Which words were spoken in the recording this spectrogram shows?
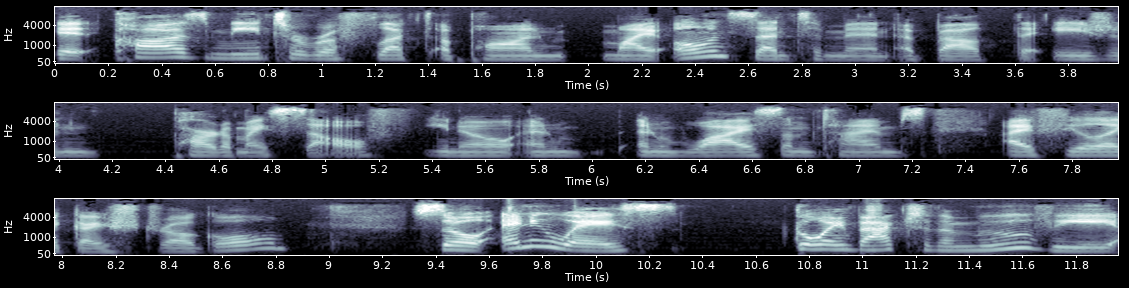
it caused me to reflect upon my own sentiment about the Asian part of myself, you know, and and why sometimes I feel like I struggle. So, anyways, going back to the movie,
